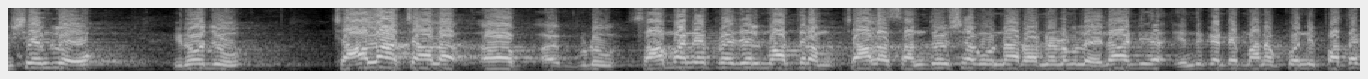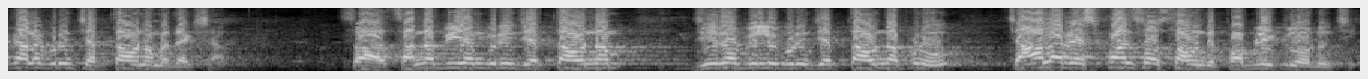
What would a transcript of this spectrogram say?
విషయంలో ఈరోజు చాలా చాలా ఇప్పుడు సామాన్య ప్రజలు మాత్రం చాలా సంతోషంగా ఉన్నారు అనడంలో ఎలాంటి ఎందుకంటే మనం కొన్ని పథకాల గురించి చెప్తా ఉన్నాం అధ్యక్ష. స- సన్న బియ్యం గురించి చెప్తా ఉన్నాం జీరో బిల్లు గురించి చెప్తా ఉన్నప్పుడు చాలా రెస్పాన్స్ వస్తూ ఉంది పబ్లిక్లో నుంచి.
